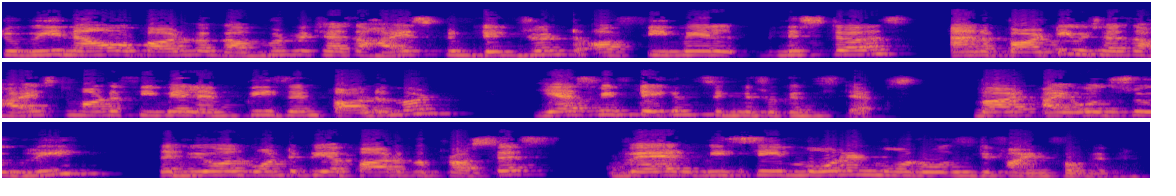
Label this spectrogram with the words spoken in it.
to be now a part of a government which has the highest contingent of female ministers and a party which has the highest amount of female MPs in parliament, yes, we've taken significant steps. But I also agree that we all want to be a part of a process where we see more and more roles defined for women.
